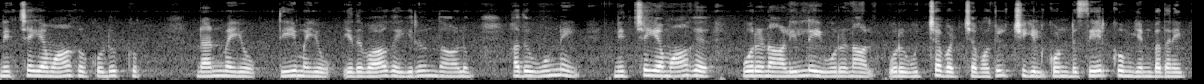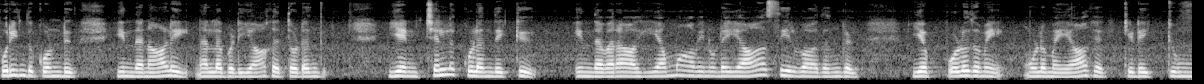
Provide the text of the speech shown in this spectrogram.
நிச்சயமாக கொடுக்கும். நன்மையோ தீமையோ எதுவாக இருந்தாலும் அது உன்னை நிச்சயமாக ஒரு நாள் இல்லை ஒரு நாள் ஒரு உச்சபட்ச மகிழ்ச்சியில் கொண்டு சேர்க்கும் என்பதனை புரிந்து கொண்டு இந்த நாளை நல்லபடியாக தொடங்கு. என் செல்ல குழந்தைக்கு இந்த வராகி அம்மாவினுடைய ஆசீர்வாதங்கள் எப்பொழுதுமே முழுமையாக கிடைக்கும்.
